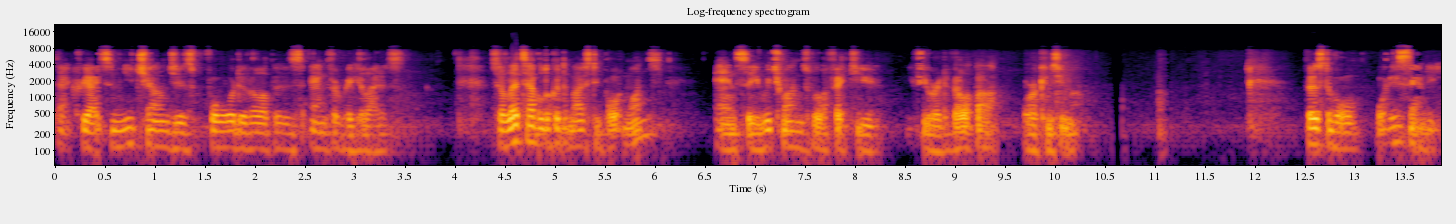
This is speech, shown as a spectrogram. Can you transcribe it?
that create some new challenges for developers and for regulators. So let's have a look at the most important ones and see which ones will affect you if you're a developer or a consumer. First of all, what is SAMD?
